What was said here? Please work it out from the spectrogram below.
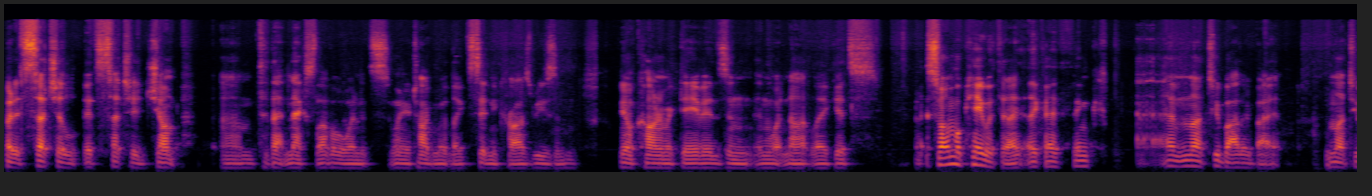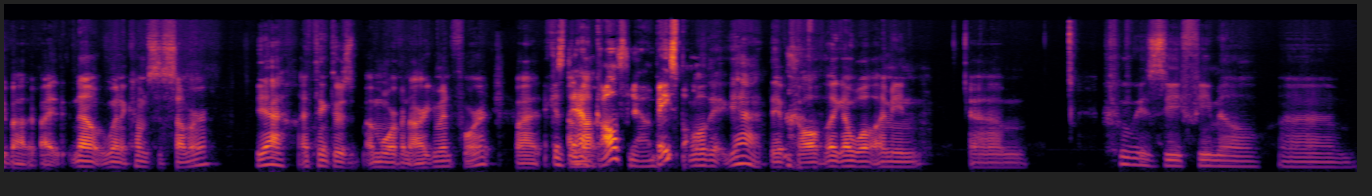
But it's such a it's such a jump um, to that next level when it's when you're talking about like Sidney Crosby's and you know Connor McDavid's and and whatnot. Like it's so I'm okay with it. I like I think I'm not too bothered by it. I'm not too bothered by it. Now when it comes to summer, yeah, I think there's a more of an argument for it, but because they I'm have not- golf now and baseball. well, they, yeah, they have golf. Like, uh, well, I mean, um, who is the female um,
